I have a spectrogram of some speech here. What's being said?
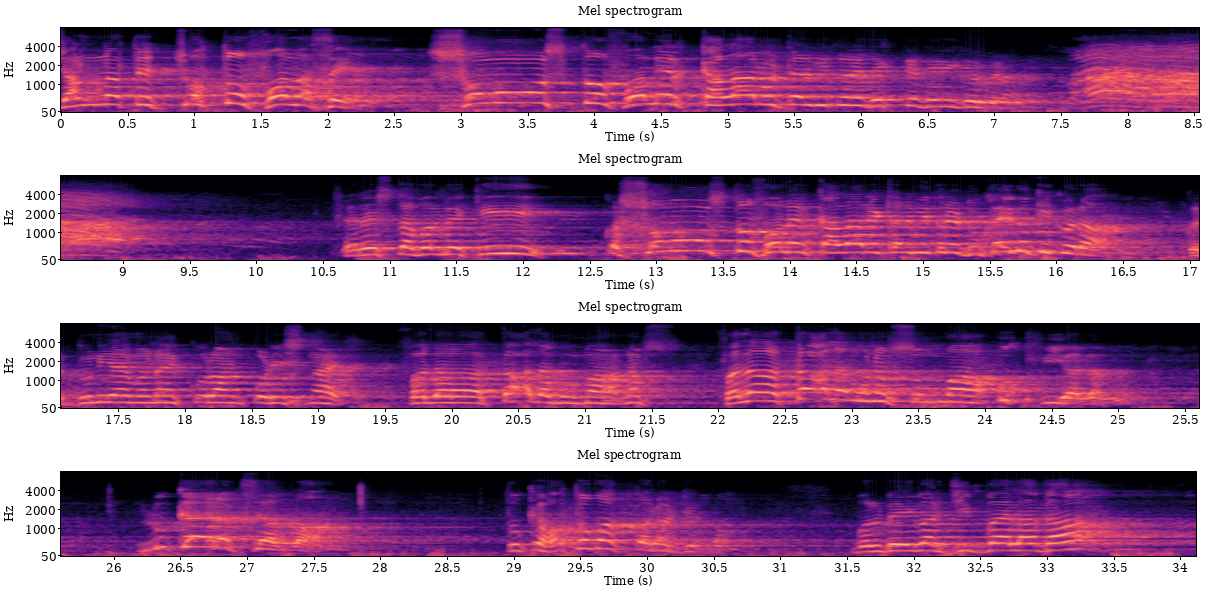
জান্নাতে যত ফল আছে, সমস্ত ফলের কালার ওটার ভিতরে দেখতে দেরি করবে না। ফেরেস্তা বলবে, কি? সমস্ত ফলের কালার এটার ভিতরে ঢুকাইলো কি করা? দুনিয়ায় মনে হয় কোরআন পড়িস নাই। ফলা তালামু মা নফস, ফলা তালামু নফসুম মা উখফিয়া লাহু। লুকায় রাখছে তোকে হতবাক করার জন্য। বলবে, এবার জিব্বায় লাগা।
